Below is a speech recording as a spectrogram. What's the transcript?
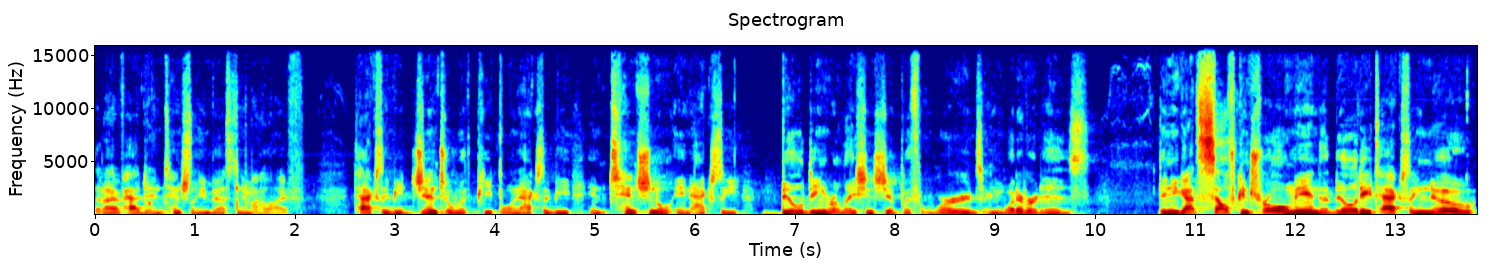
that I've had to intentionally invest in in my life. To actually be gentle with people and actually be intentional in actually building relationship with words and whatever it is. Then you got self control, man, the ability to actually know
